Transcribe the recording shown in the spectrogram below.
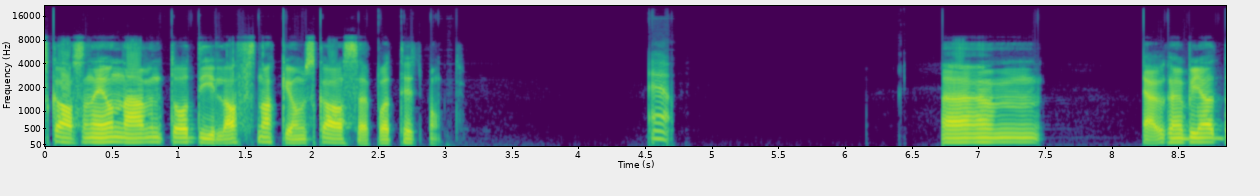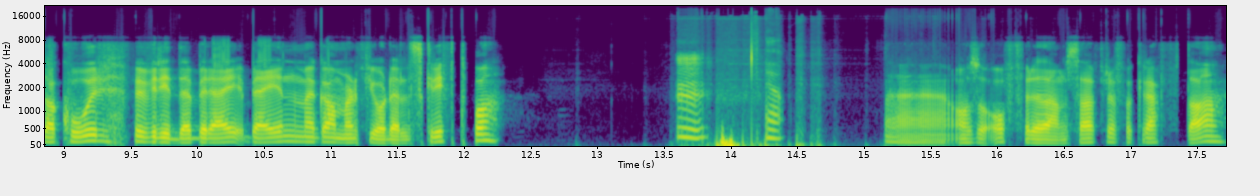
Skasen er jo nevnt, og Dilaf snakker om skase på et tidspunkt. Ja. Ehm, ja, vi kan jo begynne. Dakor, forvridde bein med gammel fjordelskrift på. Mm. Eh, og så ofrer de seg for å få krefter.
